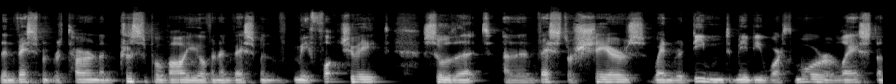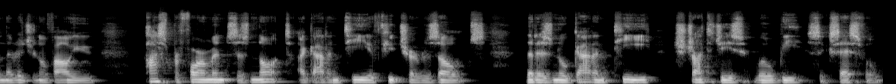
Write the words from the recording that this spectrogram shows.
The investment return and principal value of an investment may fluctuate so that an investor's shares, when redeemed, may be worth more or less than the original value. Past performance is not a guarantee of future results there is no guarantee strategies will be successful.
